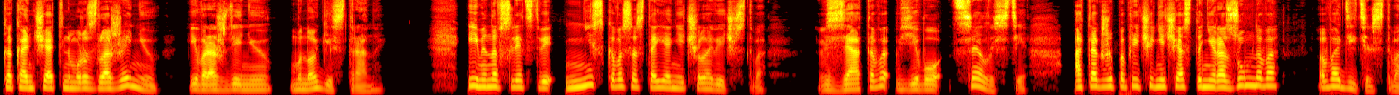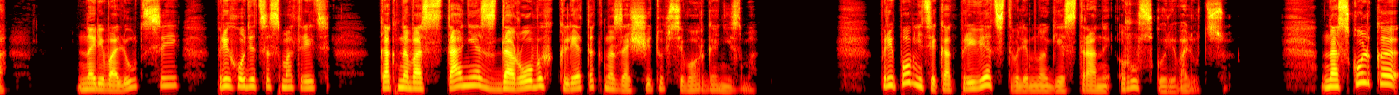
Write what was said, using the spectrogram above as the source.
к окончательному разложению – и вырождению многие страны. Именно вследствие низкого состояния человечества, взятого в его целости, а также по причине часто неразумного водительства, на революции приходится смотреть как на восстание здоровых клеток на защиту всего организма. Припомните, как приветствовали многие страны русскую революцию. Насколько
